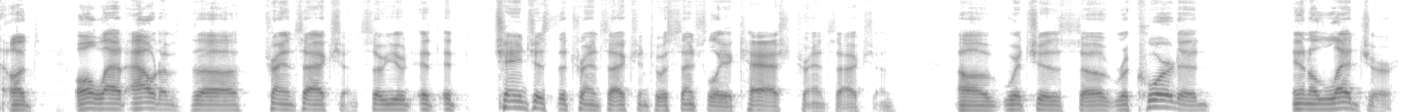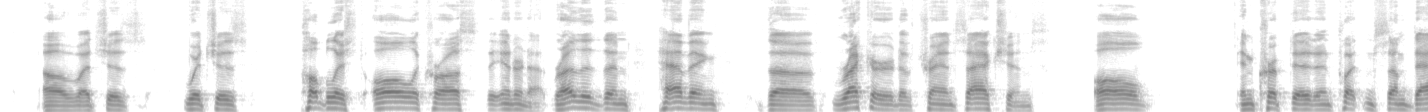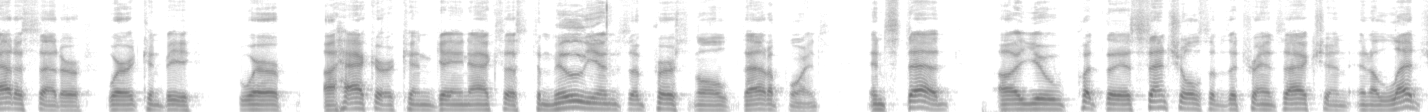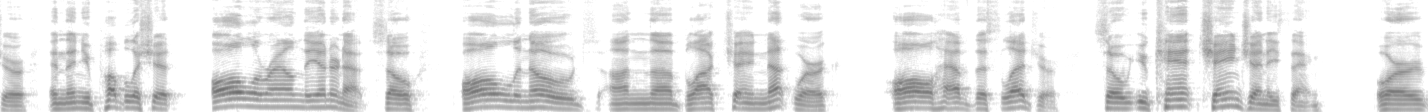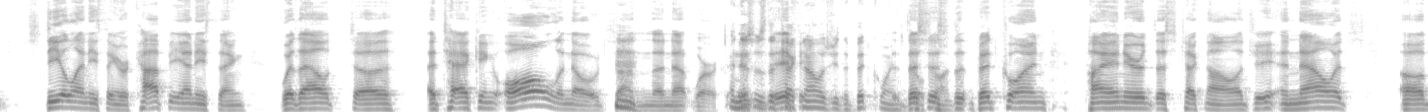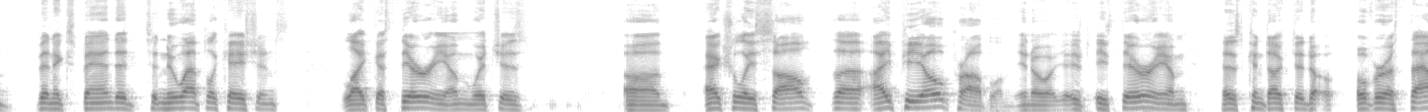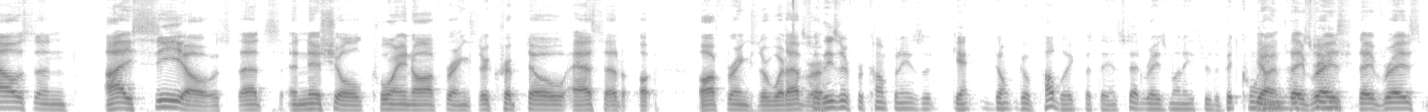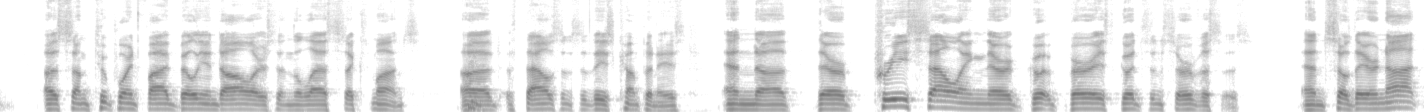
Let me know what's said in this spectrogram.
uh, all that out of the transaction. So you it it changes the transaction to essentially a cash transaction, uh, which is uh, recorded in a ledger, uh, which is which is published all across the internet, rather than having the record of transactions all encrypted and put in some data center where it can be where a hacker can gain access to millions of personal data points. Instead, uh, you put the essentials of the transaction in a ledger and then you publish it all around the internet. So all the nodes on the blockchain network all have this ledger. So you can't change anything or steal anything or copy anything without uh, attacking all the nodes on the network. and this If- is the technology that Bitcoin is this is on. the Bitcoin pioneered this technology, and now it's uh, been expanded to new applications like Ethereum, which is uh, actually solved the IPO problem. You know, Ethereum has conducted over a thousand ICOs, that's initial coin offerings or crypto asset offerings or whatever. so these are for companies that don't go public, but they instead raise money through the Bitcoin. Yeah, they've exchange. raised they've raised uh, some 2.5 billion dollars in the last six months. Uh, Thousands of these companies, and uh, they're pre-selling their good, various goods and services, and so they are not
